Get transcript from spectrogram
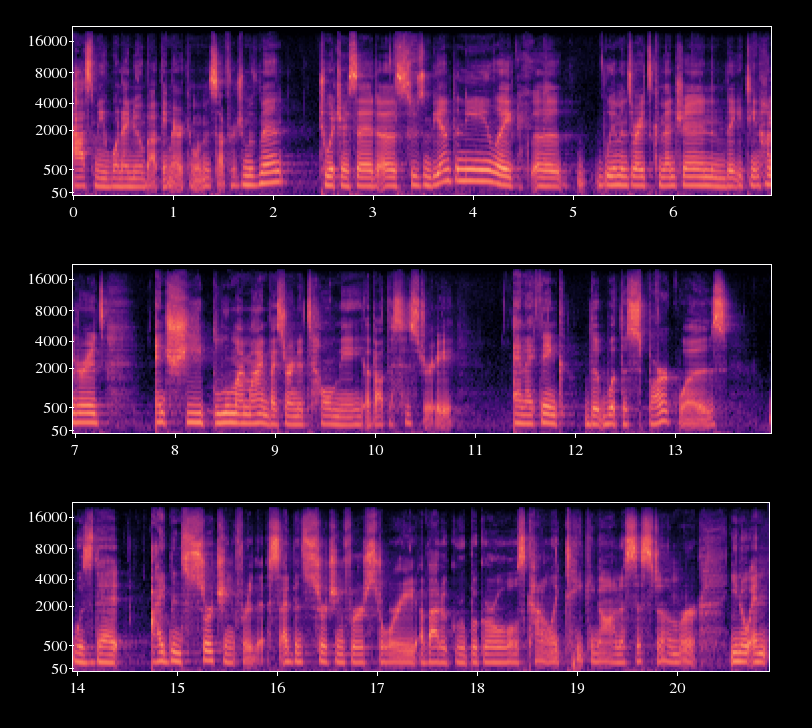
asked me what I knew about the American women's suffrage movement. To which I said, uh, Susan B. Anthony, like uh, Women's Rights Convention in the 1800s. And she blew my mind by starting to tell me about this history. And I think that what the spark was, was that I'd been searching for this. I'd been searching for a story about a group of girls kind of like taking on a system or, you know, and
